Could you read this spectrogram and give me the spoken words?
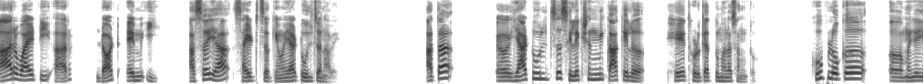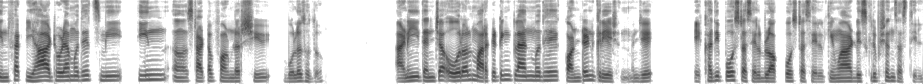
R Y T R dot M E असं या साईटचं किंवा या टूलचं नाव आहे. आता या टूलचं सिलेक्शन मी का केलं हे थोडक्यात तुम्हाला सांगतो. खूप लोक म्हणजे इनफॅक्ट ह्या आठवड्यामध्येच मी तीन स्टार्टअप फाउंडर्सशी बोलत होतो. आणि त्यांच्या ओव्हरऑल मार्केटिंग प्लॅनमध्ये कॉन्टेंट क्रिएशन म्हणजे एखादी पोस्ट असेल ब्लॉग पोस्ट असेल किंवा डिस्क्रिप्शन्स असतील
